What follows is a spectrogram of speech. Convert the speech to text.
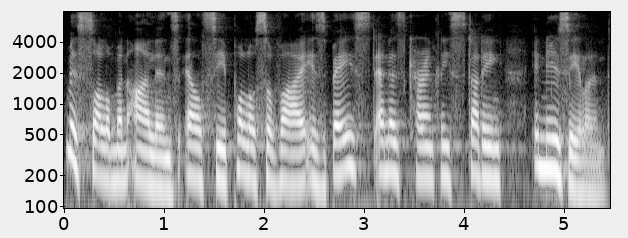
Miss Solomon Islands Elsie Polosovai is based and is currently studying in New Zealand.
